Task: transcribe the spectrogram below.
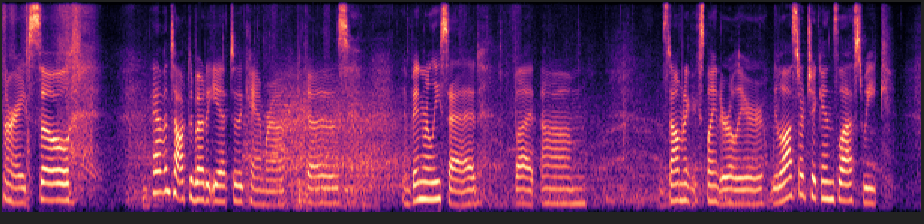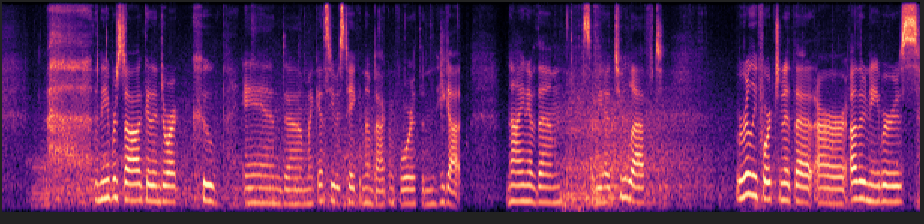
All right, so I haven't talked about it yet to the camera because I've been really sad, but um, as Dominic explained earlier, we lost our chickens last week. The neighbor's dog got into our coop and um, I guess he was taking them back and forth and he got nine of them, so we had two left. We're really fortunate that our other neighbors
